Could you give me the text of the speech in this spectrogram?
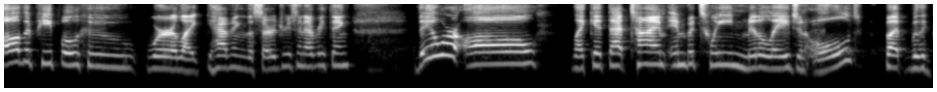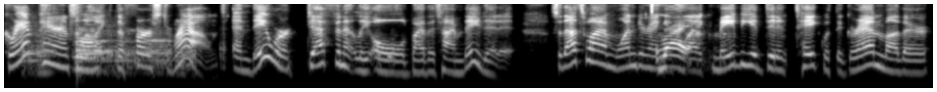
all the people who were like having the surgeries and everything, they were all like at that time in between middle age and old. But with the grandparents were like the first round, and they were definitely old by the time they did it. So that's why I'm wondering Right. if like maybe it didn't take with the grandmother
